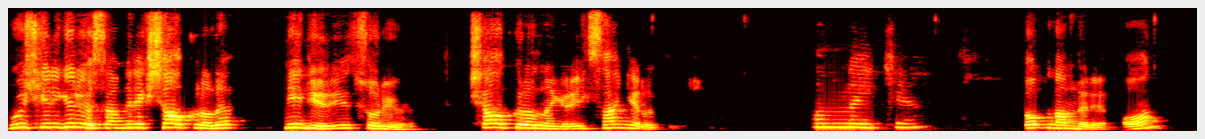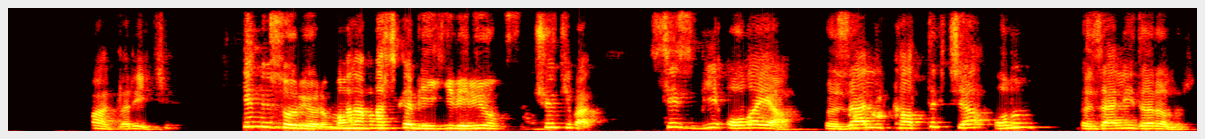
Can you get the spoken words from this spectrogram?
Bu üçgeni görüyorsam direkt şal kuralı ne diyor diye soruyorum. Şal kuralına göre x hangi aralıktadır? 10 ile 2. Toplamları 10, farkları 2. Şimdi soruyorum bana başka bilgi veriyor musun? Çünkü bak siz bir olaya özellik kattıkça onun özelliği daralır.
